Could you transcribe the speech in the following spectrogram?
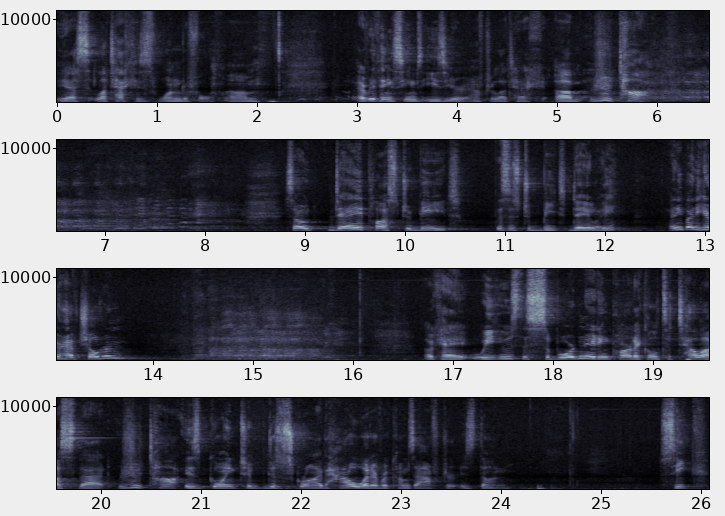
yes, LaTeX is wonderful. Um, everything seems easier after LaTeX. Um, so day plus to beat, this is to beat daily. Anybody here have children? Okay, we use this subordinating particle to tell us that ta is going to describe how whatever comes after is done seek,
